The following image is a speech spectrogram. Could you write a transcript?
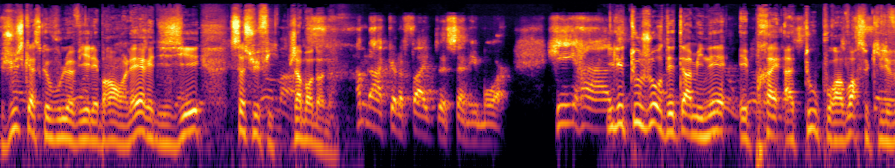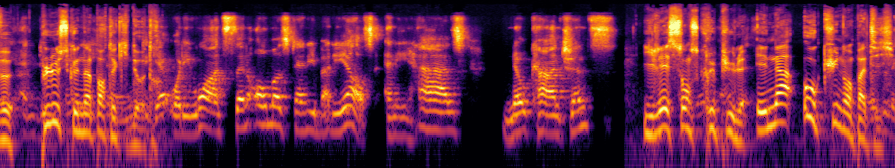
jusqu'à ce que vous leviez les bras en l'air et disiez ⁇ ça suffit, j'abandonne ⁇ Il est toujours déterminé et prêt à tout pour avoir ce qu'il veut, plus que n'importe qui d'autre. Il est sans scrupule et n'a aucune empathie.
